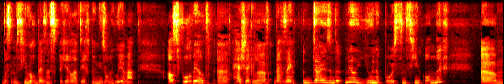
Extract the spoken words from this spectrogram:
Dat is misschien voor business gerelateerd nu niet zo'n goede, maar als voorbeeld, uh, hashtag love, daar zijn duizenden, miljoenen posts misschien onder. Ehm,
